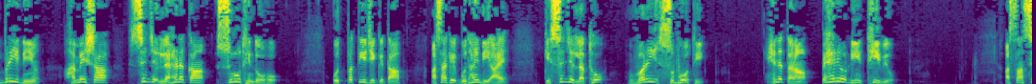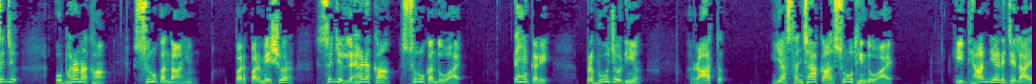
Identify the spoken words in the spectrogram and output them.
इबरी ॾींहुं हमेशा सिज लहण खां शुरू थींदो हो उत्पति जी किताब असां खे ॿुधाईंदी आहे कि सिज लथो वरी सुबुह थी हिन तरह पहिरियों ॾींहुं थी वियो असां सिज उभरण खां शुरू कंदा आहियूं पर परमेश्वर सिज लहण खां शुरू कंदो आहे तंहिं करे प्रभु जो ॾींहुं राति या संझा खां शुरू थींदो आहे ही ध्यानु ॾियण जे लाइ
